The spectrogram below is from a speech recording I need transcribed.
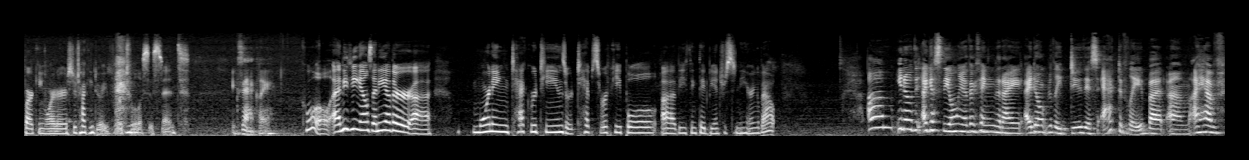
barking orders. You're talking to a virtual assistant. Exactly. Cool. Anything else? Any other uh, morning tech routines or tips for people uh, that you think they'd be interested in hearing about? Um, you know, the, I guess the only other thing that I, I don't really do this actively, but um, I have,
